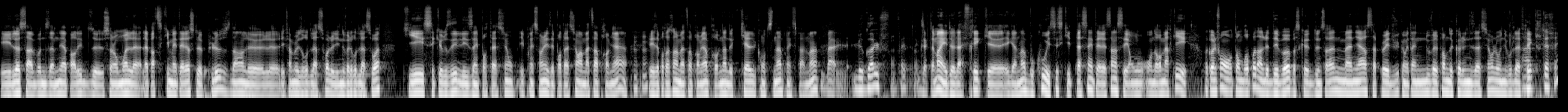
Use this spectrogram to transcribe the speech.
Et là, ça va nous amener à parler de, selon moi, la, partie qui m'intéresse le plus dans le- le- les fameuses routes de la soie, les nouvelles routes de la soie, qui est sécuriser les importations et principalement les importations en matière première. Mhm. Les importations en matière première provenant de quel continent principalement? Bah, le golfe en fait. Exactement, et de l'Afrique euh, également beaucoup. Et c'est ce qui est assez intéressant. C'est on, on a remarqué, encore une fois, on tombera pas dans le débat parce que d'une certaine manière, ça peut être vu comme étant une nouvelle forme de colonisation là, au niveau de Ah, l'Afrique. tout à fait.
